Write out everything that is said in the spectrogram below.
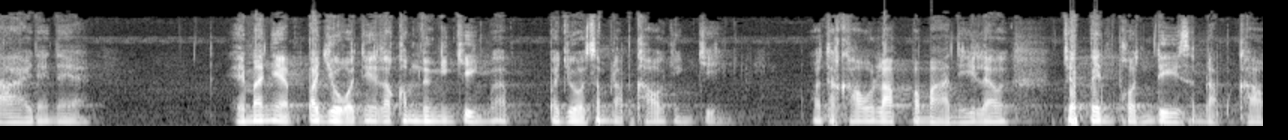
ตายแน่ๆเห็นไหมเนี่ยประโยชน์นี่เราคำนึงจริงๆ ว่าประโยชน์สำหรับเขาจริง ๆ ว่าถ้าเขารับประมาณนี้แล้วจะเป็นผลดีสำหรับเขา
